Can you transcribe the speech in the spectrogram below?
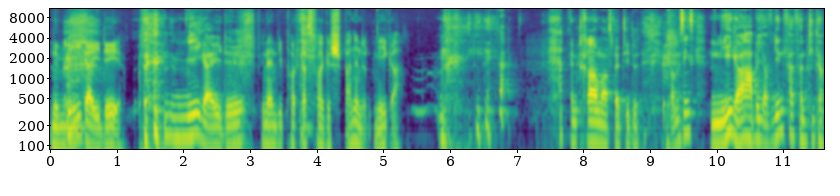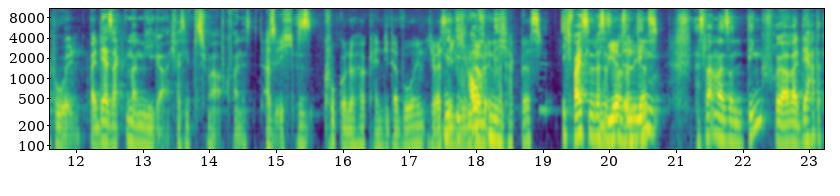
Eine mega Idee. eine mega Idee. Wir nennen die Podcast-Folge spannend und mega. Ein traumhafter Titel. Dings, mega habe ich auf jeden Fall von Dieter Bohlen, weil der sagt immer mega. Ich weiß nicht, ob das schon mal aufgefallen ist. Also ich Das gucke und höre keinen Dieter Bohlen. Ich weiß Nee, nicht, wo du da auch mit in nicht. Kontakt bist. ich weiß nur, dass das Weird immer so ein Elias. Ding, das war immer so ein Ding früher, weil der hat,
